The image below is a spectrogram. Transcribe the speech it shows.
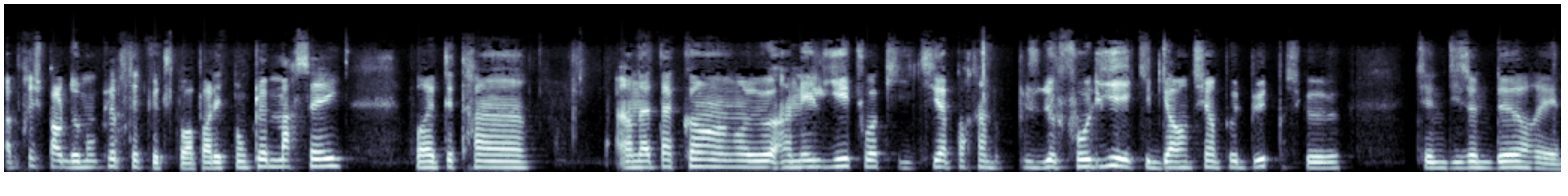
après, je parle de mon club, peut-être que tu pourras parler de ton club, Marseille. Il faudrait peut-être un, un attaquant, euh, un ailier, tu vois, qui, qui apporte un peu plus de folie et qui te garantit un peu de but parce que Tiens Dizunder et,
